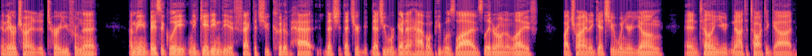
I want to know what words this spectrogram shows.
and they were trying to deter you from that. I mean, basically negating the effect that you could have had that you, that you're that you were going to have on people's lives later on in life by trying to get you when you're young and telling you not to talk to God.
